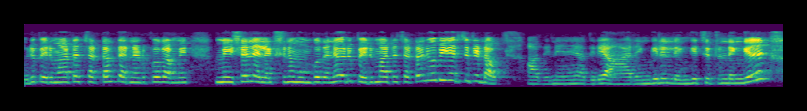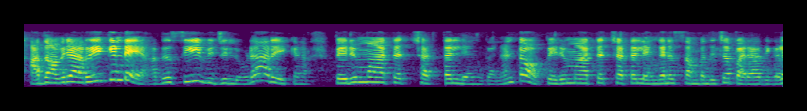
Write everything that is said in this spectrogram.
ഒരു പെരുമാറ്റച്ചട്ടം തെരഞ്ഞെടുപ്പ് കമ്മീഷൻ ഇലക്ഷന് മുമ്പ് തന്നെ ഒരു പെരുമാറ്റച്ചട്ടം രൂപീകരിച്ചിട്ടുണ്ടാവും. അതിനെ അതിരെ ആരെങ്കിലും ലംഘിച്ചിട്ടുണ്ടെങ്കിൽ അത് അവരെ അറിയിക്കണ്ടേ? അത് സി വിജിലൂടെ അറിയിക്കണം. പെരുമാറ്റച്ചട്ട ലംഘനം കേട്ടോ പെരുമാറ്റച്ചട്ട ലംഘനം സംബന്ധിച്ച പരാതികൾ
